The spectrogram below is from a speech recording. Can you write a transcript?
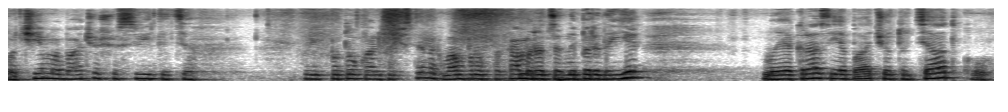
Очима бачу, що світиться від потоку альфа-частинок. Вам просто камера це не передає. Ну якраз я бачу ту цятку,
